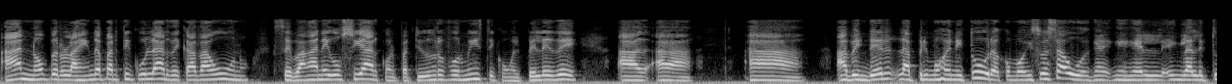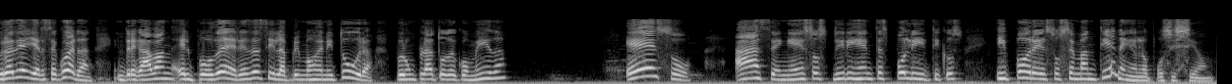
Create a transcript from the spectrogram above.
Ah, no, pero la agenda particular de cada uno se van a negociar con el Partido Reformista y con el PLD a, a, a, vender la primogenitura, como hizo Esaú en, en, el, en la lectura de ayer, ¿se acuerdan? Entregaban el poder, es decir, la primogenitura, por un plato de comida eso hacen esos dirigentes políticos y por eso se mantienen en la oposición.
